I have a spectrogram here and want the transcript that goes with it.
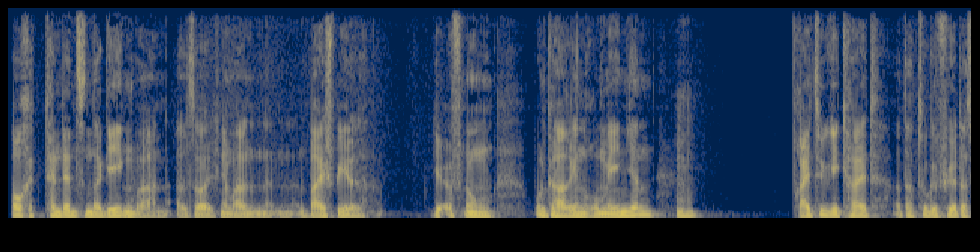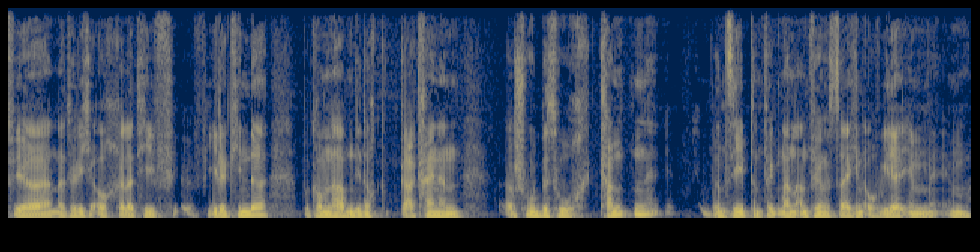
auch Tendenzen dagegen waren. Also ich nehme mal ein Beispiel, die Öffnung Bulgarien, Rumänien. Mhm. Freizügigkeit hat dazu geführt, dass wir natürlich auch relativ viele Kinder bekommen haben, die noch gar keinen äh, Schulbesuch kannten. Im Prinzip, dann fängt man in Anführungszeichen auch wieder im, im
